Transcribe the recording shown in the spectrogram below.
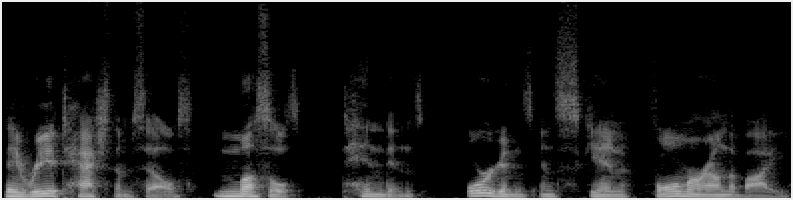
They reattach themselves. Muscles, tendons, organs, and skin form around the body.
